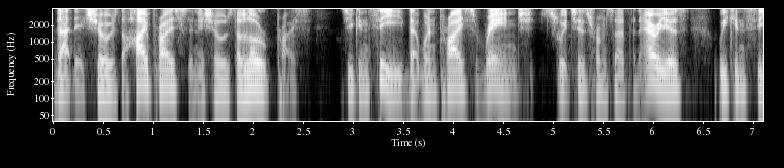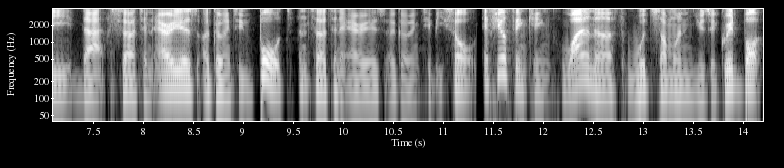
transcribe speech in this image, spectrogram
that it shows the high price and it shows the low price. So you can see that when price range switches from certain areas, we can see that certain areas are going to be bought and certain areas are going to be sold. If you're thinking, why on earth would someone use a grid bot?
